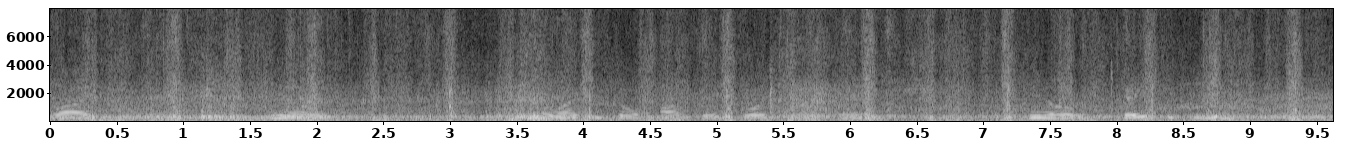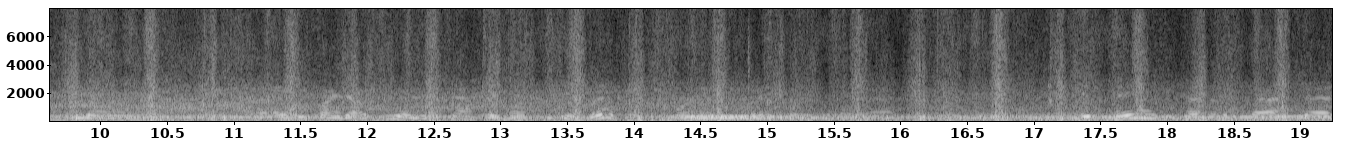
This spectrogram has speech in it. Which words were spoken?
Why, you know, you know, why she's so hostile towards her. And, you know, basically, you know, as we find out here in this chapter, wants to get rid of her, wants to get rid of her. It's mainly because of the fact that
